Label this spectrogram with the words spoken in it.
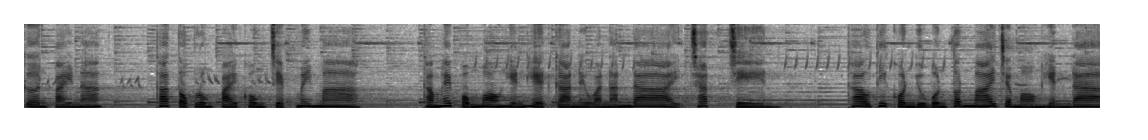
เกินไปนัก ถ้าตกลงไปคงเจ็บไม่มากทำให้ผมมองเห็นเหตุการณ์ในวันนั้นได้ชัดเจน เท่าที่คนอยู่บนต้นไม้จะมองเห็นได้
